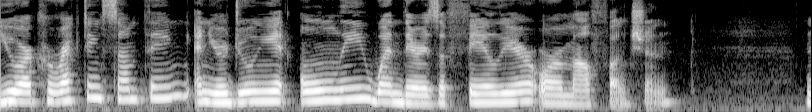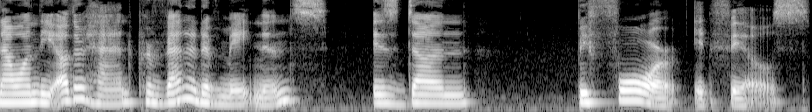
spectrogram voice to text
you are correcting something and you're doing it only when there is a failure or a malfunction. Now, on the other hand, preventative maintenance is done before it fails.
